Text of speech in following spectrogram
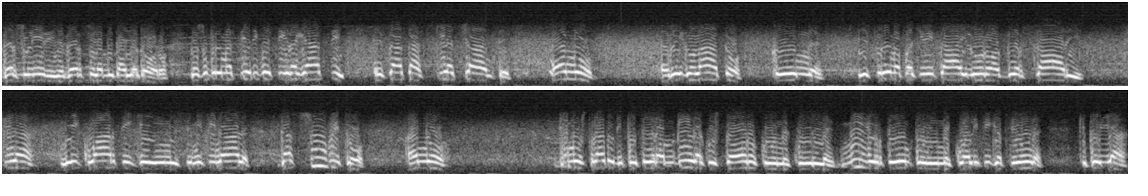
verso l'Iride, verso la medaglia d'oro. La supremazia di questi ragazzi è stata schiacciante, hanno regolato con estrema facilità i loro avversari sia nei quarti che in semifinale, da subito hanno dimostrato di poter ambire a quest'oro con quel miglior tempo in qualificazione che poi ha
